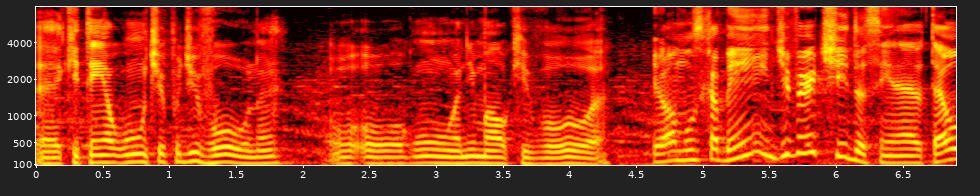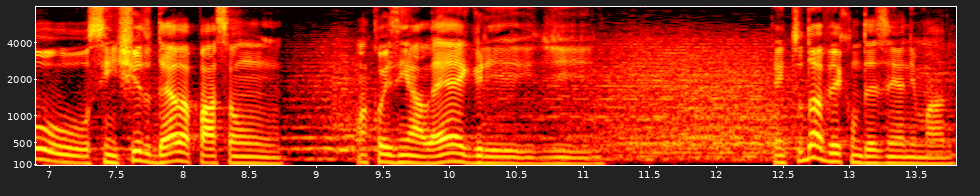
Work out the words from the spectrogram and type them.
é, que tem algum tipo de voo, né? Ou, ou algum animal que voa. E é uma música bem divertida, assim, né? Até o sentido dela passa um- uma coisinha alegre, de... Tem tudo a ver com desenho animado.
